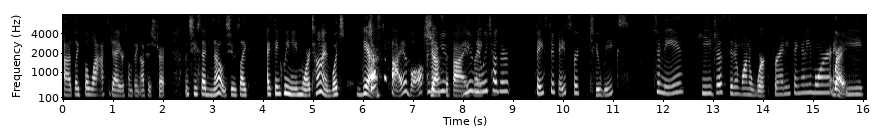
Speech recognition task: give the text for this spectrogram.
at like the last day or something of his trip, and she said no. She was like, "I think we need more time," which yeah, justifiable. Justified. you, you like, knew each other face to face for two weeks. To me, he just didn't want to work for anything anymore, and he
